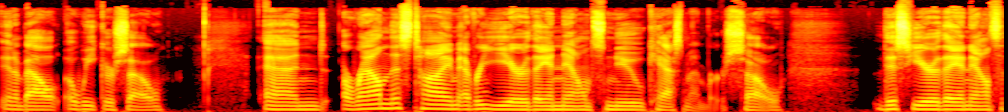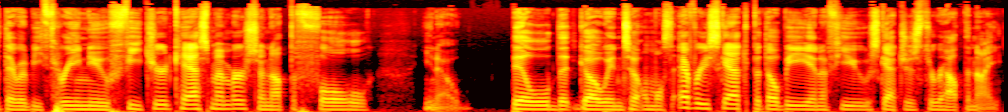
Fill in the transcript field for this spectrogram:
in about a week or so. And around this time every year, they announce new cast members. So, this year they announced that there would be three new featured cast members. So, not the full, you know, build that go into almost every sketch, but they'll be in a few sketches throughout the night.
